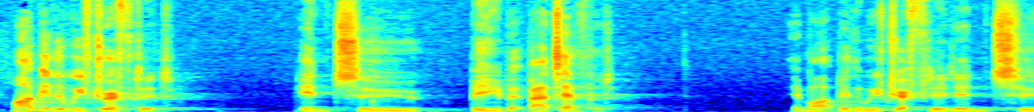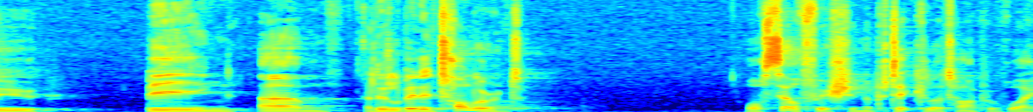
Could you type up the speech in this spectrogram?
It might be that we've drifted into being a bit bad tempered. It might be that we've drifted into being um, a little bit intolerant or selfish in a particular type of way.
